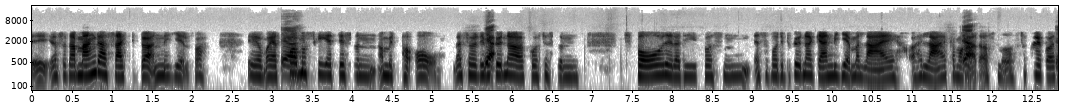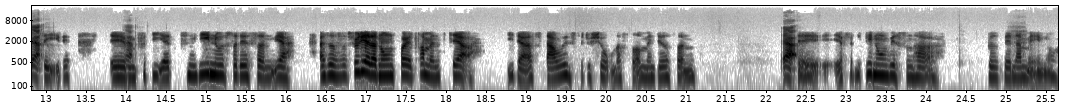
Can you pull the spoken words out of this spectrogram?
øh, altså, der er mange, der har sagt, at børnene hjælper. Øhm, og jeg Ja. tror måske, at det er sådan om et par år. Altså, når de Ja. begynder at gå til sådan sport, eller de går sådan, altså, hvor de begynder at gerne vil hjem og lege, og have legekammerater og sådan noget, så kan jeg godt Ja. se det. Øhm, Ja. Fordi at sådan, lige nu, så er det sådan, ja, altså selvfølgelig er der nogle forældre, man ser i deres daginstitution og sådan noget, men det er jo sådan, ja. øh, ja, fordi det er nogen, vi sådan har blevet venner med endnu.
